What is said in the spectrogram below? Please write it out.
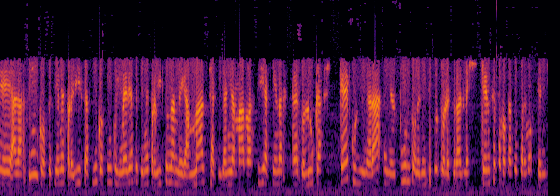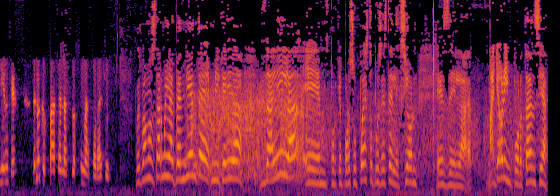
eh, a las 5 se tiene prevista, 5, 5 y media, se tiene prevista una mega marcha que ya han llamado así aquí en la ciudad de Toluca, que culminará en el punto del Instituto Electoral Mexiquense, por lo tanto estaremos pendientes de lo que pasa en las próximas horas. Pues vamos a estar muy al pendiente, mi querida Dalila, em, porque por supuesto, pues esta elección es de la mayor importancia,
